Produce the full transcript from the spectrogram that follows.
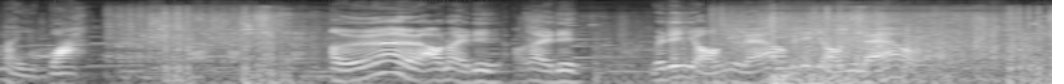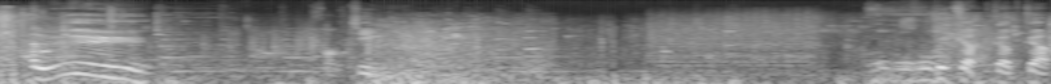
ไหนวะ เออ เอาหน่อยดิ เอาหน่อยดิ ไม่ได้หยองอยู่แล้ว ไม่ได้หยองอยู่แล้วเออของจริงโอ้ยเกือบเกือบเกือบ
